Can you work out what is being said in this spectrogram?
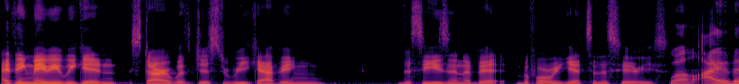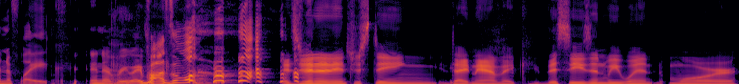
I think maybe we can start with just recapping the season a bit before we get to the series. well, I've been a flake in every way possible. It's been an interesting dynamic. This season we went more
